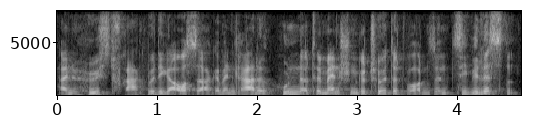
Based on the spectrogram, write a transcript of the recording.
eine höchst fragwürdige Aussage, wenn gerade hunderte Menschen getötet worden sind, Zivilisten.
